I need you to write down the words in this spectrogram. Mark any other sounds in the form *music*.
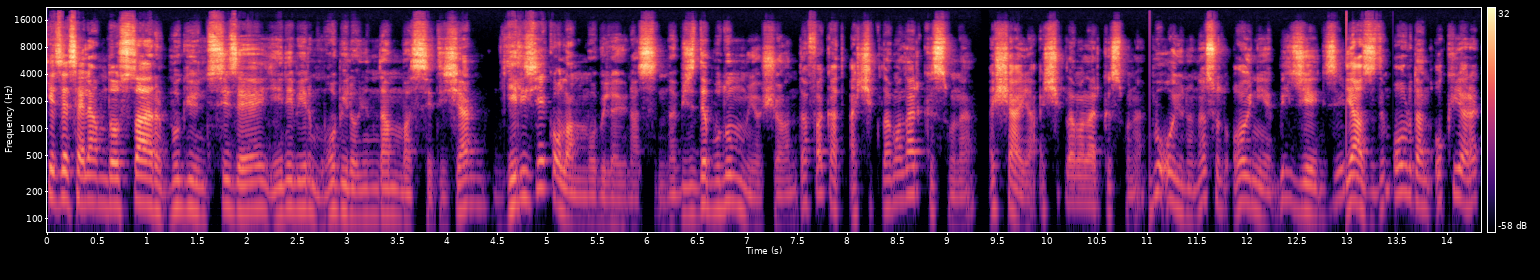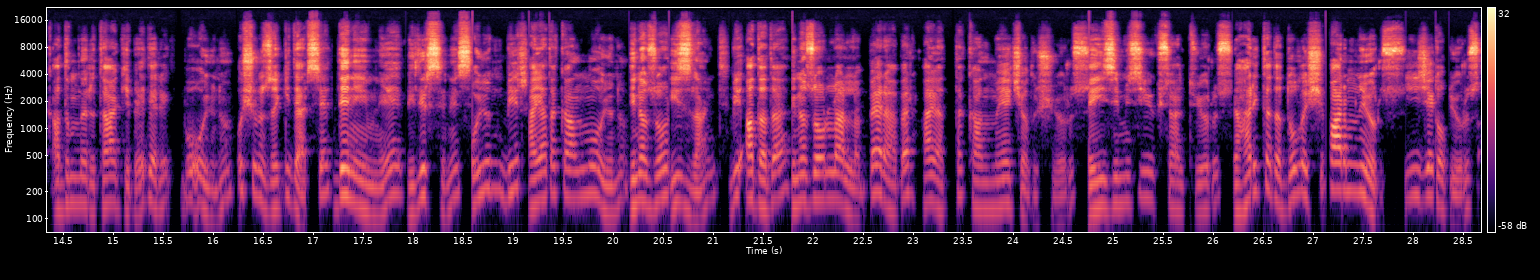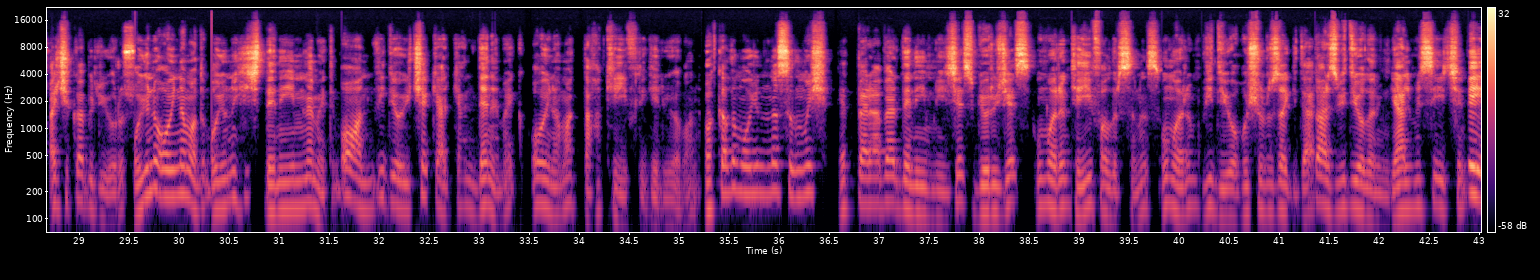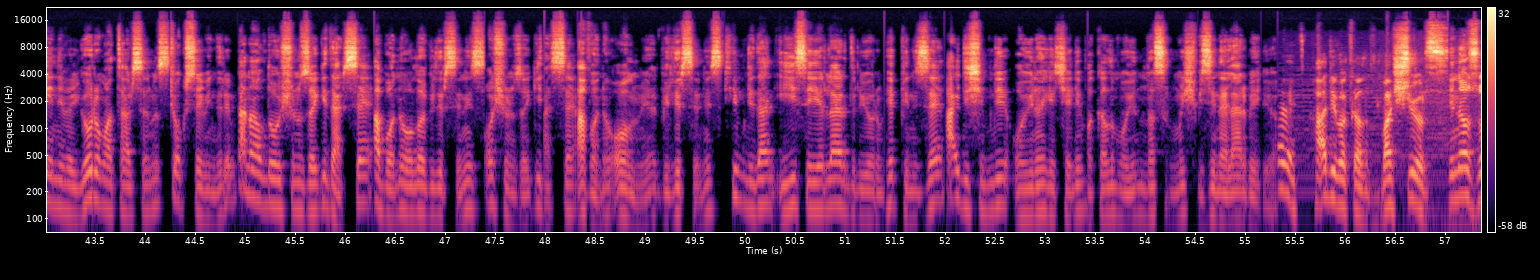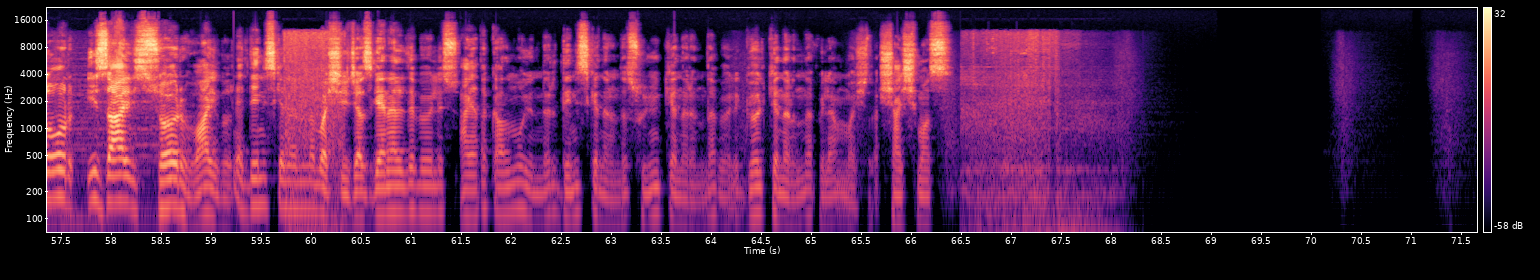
Herkese selam dostlar. Bugün size yeni bir mobil oyundan bahsedeceğim. Gelecek olan mobil oyun aslında. Bizde bulunmuyor şu anda. Fakat açıklamalar kısmına, aşağıya açıklamalar kısmına bu oyunu nasıl oynayabileceğinizi yazdım. Oradan okuyarak, adımları takip ederek bu oyunu hoşunuza giderse deneyimleyebilirsiniz. Oyun bir hayatta kalma oyunu. Dinozor Island. Bir adada dinozorlarla beraber hayatta kalmaya çalışıyoruz. Base'imizi yükseltiyoruz ve haritada dolaşıp farmlıyoruz. Yiyecek topluyoruz, acıkabiliyoruz. Oyunu oynamadım, oyunu hiç deneyimlemedim. O an videoyu çekerken denemek, oynamak daha keyifli geliyor bana. Bakalım oyun nasılmış? Hep beraber deneyimleyeceğiz, göreceğiz. Umarım keyif alırsınız. Umarım video hoşunuza gider. Bu tarz videoların gelmesi için beğeni ve yorum atarsanız çok sevinirim. Kanalda hoşunuza giderse abone olabilirsiniz. Hoşunuza gitmezse abone olmayabilirsiniz. Şimdiden iyi seyirler diliyorum hepinize. Haydi şimdi oyuna geçelim. Bakalım oyun nasılmış, bizi neler bekliyor. Evet, hadi bakalım. Başlıyoruz. Dinozor Isle Survivor. Deniz kenarında başlayacağız. Genelde böyle hayata kalma oyunları deniz kenarında, suyun kenarında, böyle göl kenarında falan başlar. Şaşmaz.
